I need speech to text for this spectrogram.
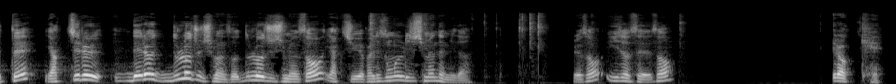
그때 약지를 내려 눌러주시면서 눌러주시면서 약지 위에 balisong 올리시면 됩니다. 그래서 이 자세에서 이렇게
